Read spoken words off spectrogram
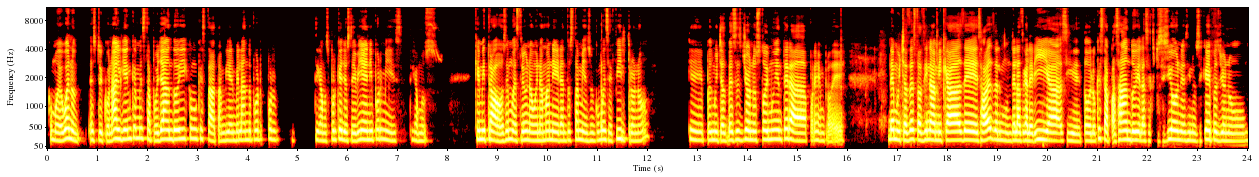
como de, bueno, estoy con alguien que me está apoyando y como que está también velando por, por, digamos, porque yo esté bien y por mis, digamos, que mi trabajo se muestre de una buena manera, entonces también son como ese filtro, ¿no? Que pues muchas veces yo no estoy muy enterada, por ejemplo, de, de muchas de estas dinámicas de, ¿sabes? Del mundo de las galerías y de todo lo que está pasando y de las exposiciones y no sé qué, pues yo no,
